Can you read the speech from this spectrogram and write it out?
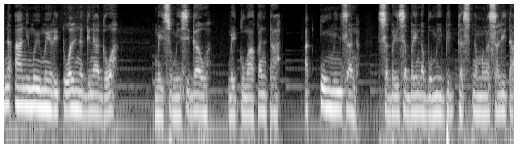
na animoy may ritual na ginagawa. May sumisigaw, may kumakanta, at kung minsan sabay-sabay na bumibigkas ng mga salita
